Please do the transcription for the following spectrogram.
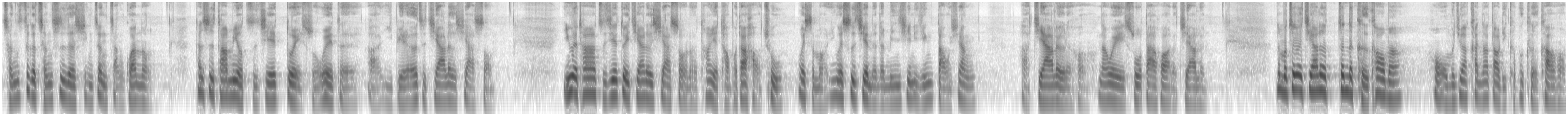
城这个城市的行政长官哦，但是他没有直接对所谓的啊以别的儿子加勒下手，因为他直接对加勒下手呢，他也讨不到好处。为什么？因为事件人的民心已经倒向啊加勒了哈，那位说大话的加勒。那么这个加勒真的可靠吗？哦，我们就要看他到底可不可靠哈。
